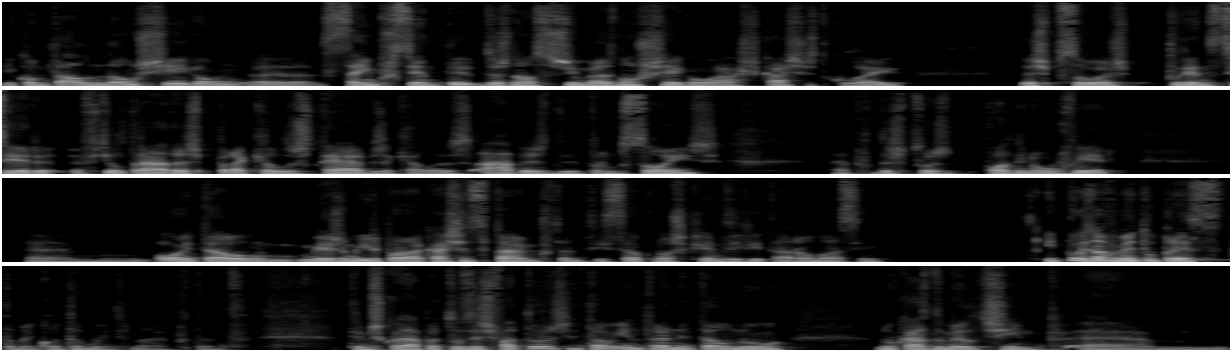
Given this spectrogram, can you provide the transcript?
E como tal, não chegam, uh, 100% de, dos nossos e-mails não chegam às caixas de correio das pessoas, podendo ser filtradas para aqueles tabs, aquelas abas de promoções, uh, as pessoas podem não o ver, um, ou então mesmo ir para a caixa de spam, portanto isso é o que nós queremos evitar ao máximo. E depois, obviamente, o preço também conta muito, não é? Portanto, temos que olhar para todos esses fatores. Então, entrando então no, no caso do MailChimp, um,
